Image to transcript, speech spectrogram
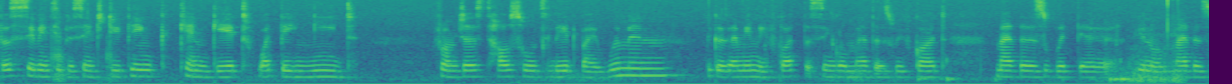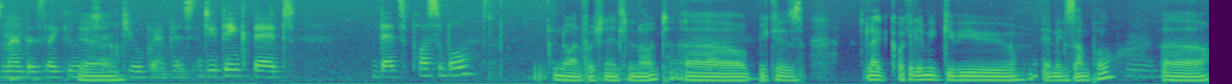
this seventy percent? Do you think can get what they need from just households led by women? Because I mean, we've got the single mothers, we've got mothers with their, you know, mothers, mothers, like you Yeah. mentioned, your grandparents. Do you think that that's possible? no unfortunately not uh, because like okay let me give you an example Mm. uh,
